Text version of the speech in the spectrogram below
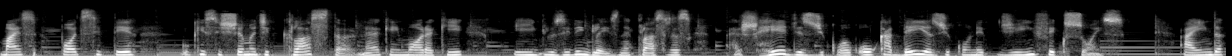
mas pode-se ter o que se chama de cluster, né? Quem mora aqui e inclusive em inglês, né? Clusters, as redes de ou cadeias de, de infecções. Ainda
